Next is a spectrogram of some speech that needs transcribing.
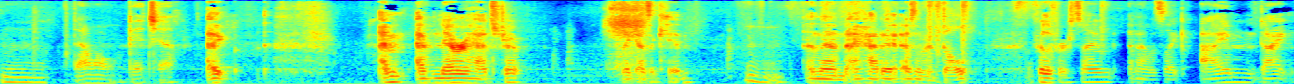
Hmm, that one will get you. I, I'm, I've never had strep, like as a kid, Mm-hmm. and then I had it as an adult for the first time, and I was like, I'm dying.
